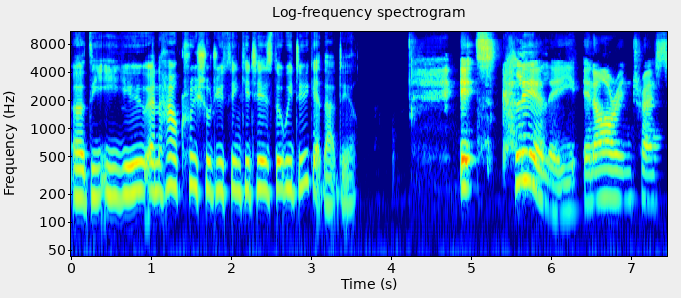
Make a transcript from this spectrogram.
uh, the EU? And how crucial do you think it is that we do get that deal? It's clearly in our interests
